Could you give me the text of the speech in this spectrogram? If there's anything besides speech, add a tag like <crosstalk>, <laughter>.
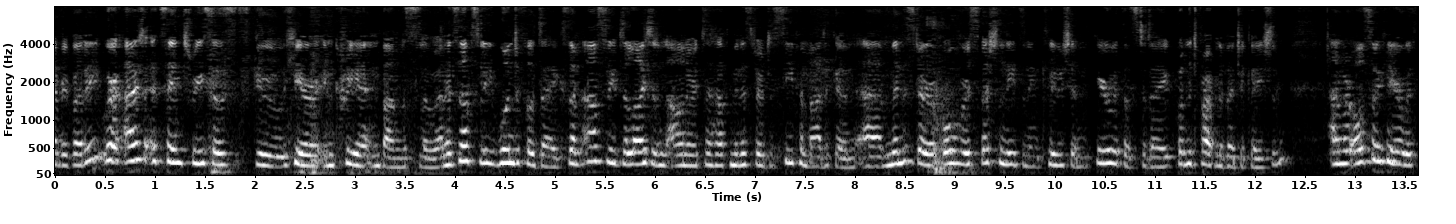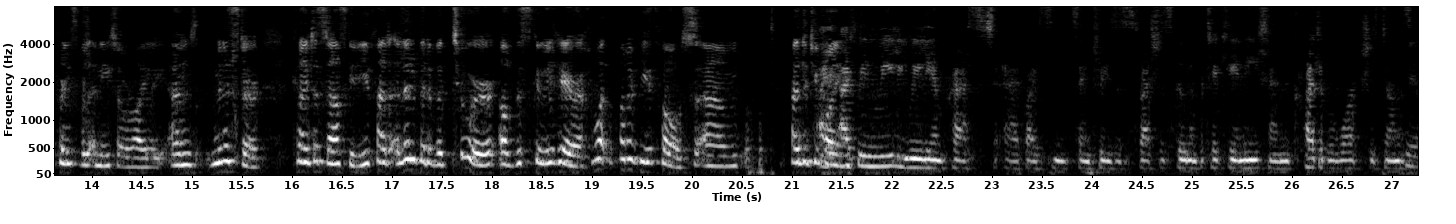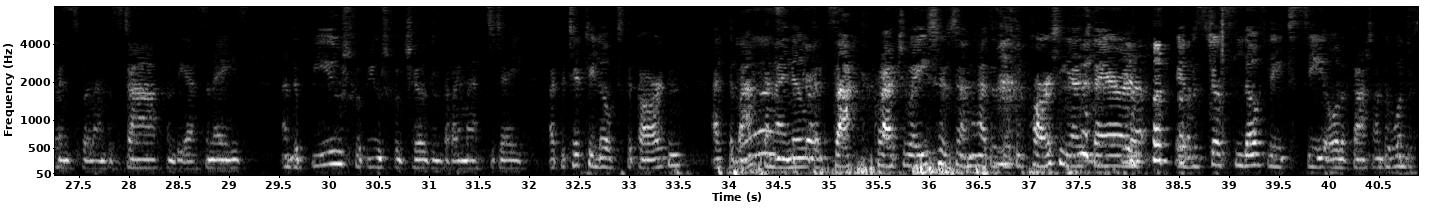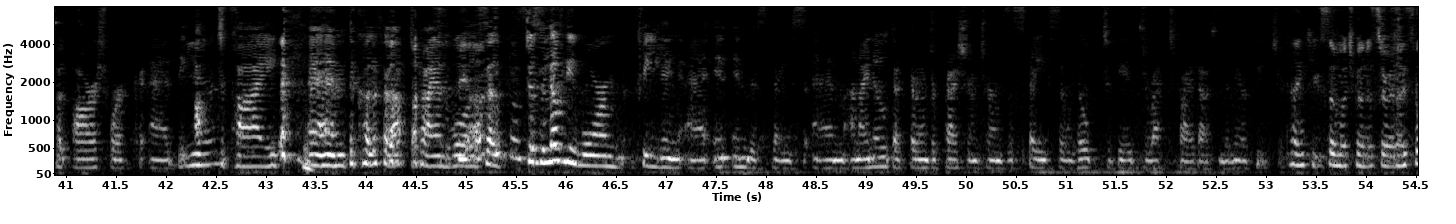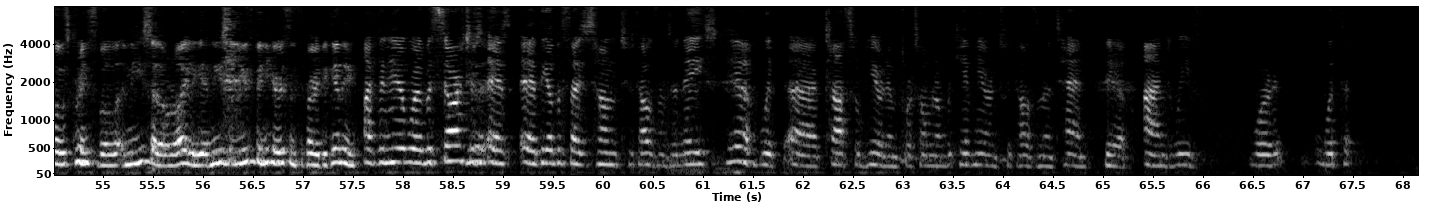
everybody. We're out at St. Teresa's School here in Creagh in Ballinasloe and it's an absolutely wonderful day because I'm absolutely delighted and honoured to have Minister Josepha Madigan, uh, Minister over Special Needs and Inclusion here with us today from the Department of Education and we're also here with Principal Anita O'Reilly and Minister can I just ask you, you've had a little bit of a tour of the school here. What, what have you thought? Um, how did you find I, I've been really, really impressed uh, by St. Teresa's Special School and particularly Anita and the incredible work she's done as Yeah. principal and the staff and the SNAs and the beautiful, beautiful children that I met today. I particularly loved the garden at the back and I know okay. that Zach graduated and had a little party out <laughs> there and it was just lovely to see all of that and the wonderful artwork, uh, the Yes. octopi, <laughs> um, the colourful octopi on the The wall. so just a lovely warm feeling uh, in, in this place um, and I know that they're under pressure in terms of space so we hope to be able to rectify that in the near future. Thank you so much, Minister. And I suppose Principal Anita O'Reilly. Anita, you've been here since the very beginning. I've been here, well, we started Yes. at uh, the other side of town in 2008 Yeah. with a classroom here in Portumna. We came here in 2010 Yeah. and we've were with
